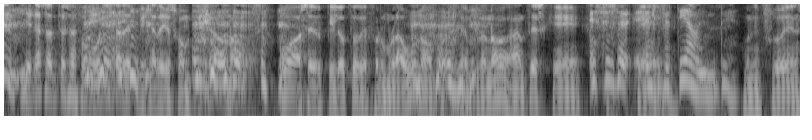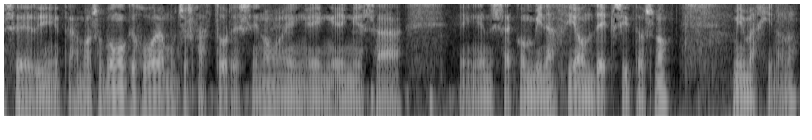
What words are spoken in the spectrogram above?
Llegas antes a futbolista, de, fíjate que es complicado, ¿no? O a ser piloto de Fórmula 1, por ejemplo, ¿no? Antes que... Ese es, efectivamente. Un influencer y tal. Bueno, supongo que jugará muchos factores, ¿no? En, en, en, esa, en esa combinación de éxitos, ¿no? Me imagino, ¿no?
